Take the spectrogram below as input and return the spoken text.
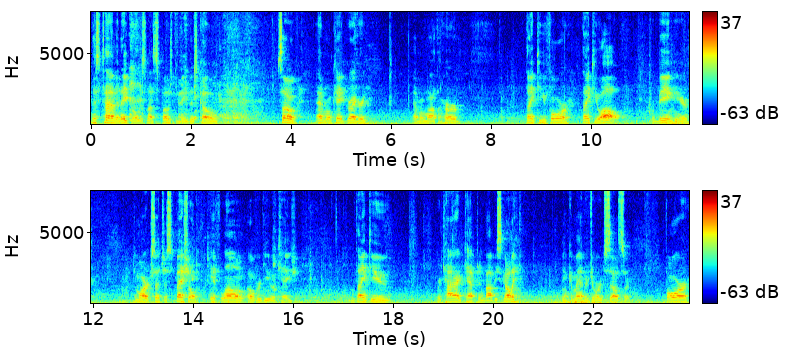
This time in April, it's not supposed to be this cold. So, Admiral Kate Gregory, Admiral Martha Herb, thank you for, thank you all for being here to mark such a special, if long overdue occasion. And thank you retired Captain Bobbie Scholley and Commander George Seltzer for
